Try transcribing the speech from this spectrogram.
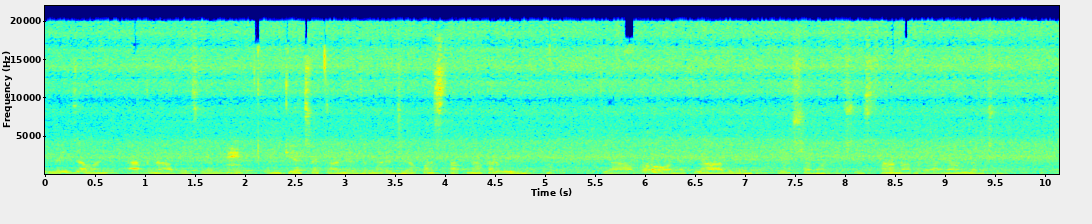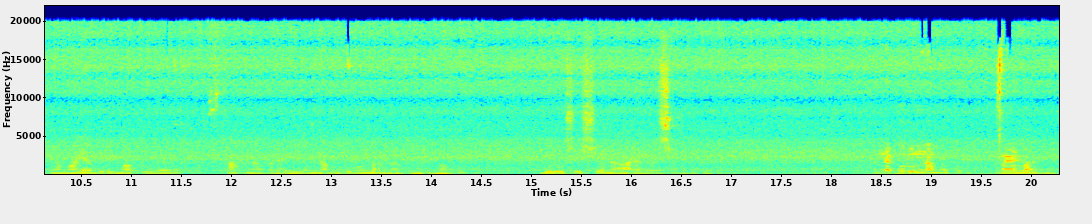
એ લઈ જવાની આજ્ઞા આપે છે. અને એમ કહે છે કે આને તમારે જ્યાં પણ સ્થાપના કરવી હોય ત્યાં કરો અને ત્યાં આવીને દર્શન આપે છે. સ્થાન આગળ અહીંયા અંદર છે. ત્યાં માયાગીરી બાપુએ સ્થાપના કરેલી. એમના ગુરુ અમરનાથ બાપુ. ગુરુ શિષ્યને હારે દર્શન એમના ગુરુનું નામ હતું? અમરગીરી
